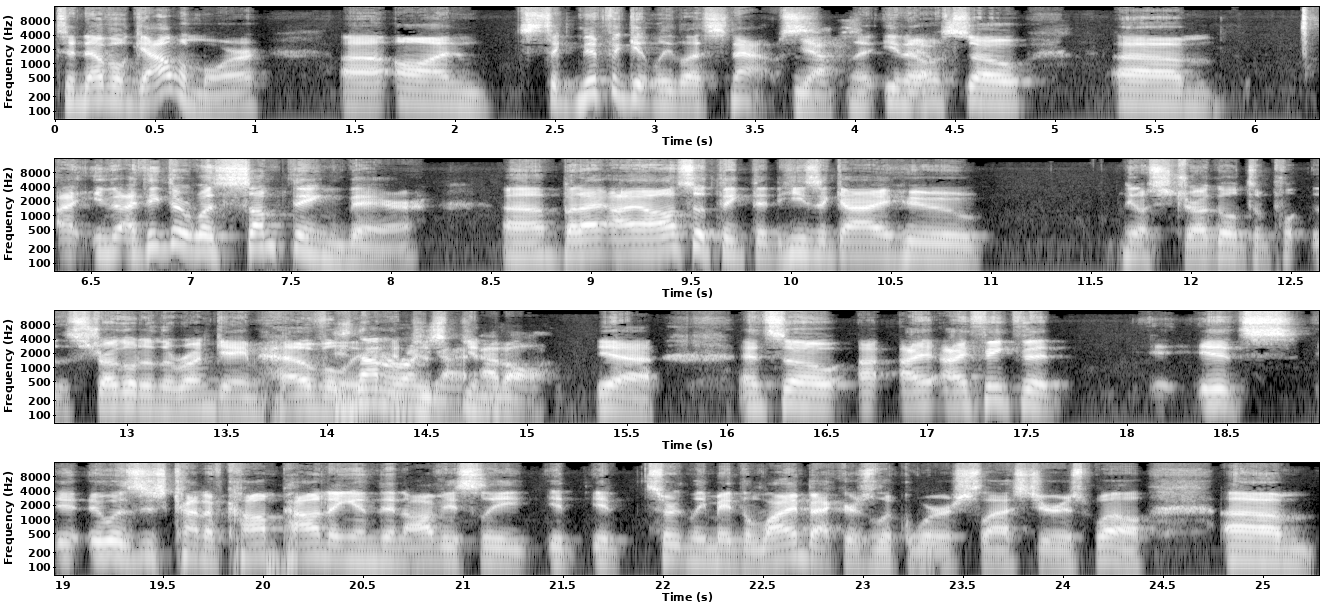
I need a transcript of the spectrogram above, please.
to Neville Gallimore uh, on significantly less snaps. Yes. Uh, you know, Yeah. so um, I, I think there was something there, uh, but I, I also think that he's a guy who you know struggled to pl- struggled in the run game heavily. He's not a run just, guy you know, at all. yeah, and so I, I think that it's it, it was just kind of compounding, and then obviously it, it certainly made the linebackers look worse last year as well. Um,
